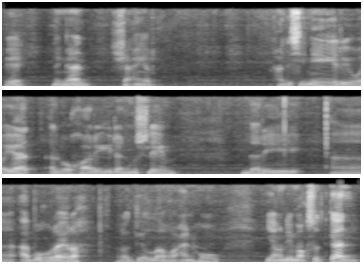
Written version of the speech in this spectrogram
okay. dengan syair hadis ini riwayat Al-Bukhari dan Muslim dari uh, Abu Hurairah radhiyallahu anhu yang dimaksudkan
